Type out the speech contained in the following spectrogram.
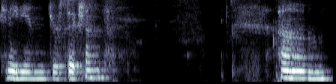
Canadian jurisdictions. Um,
